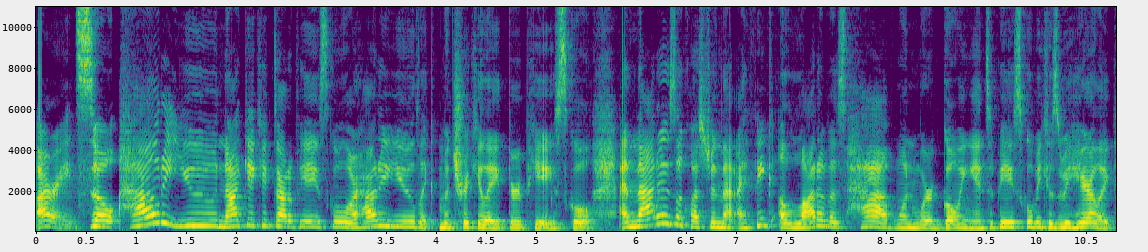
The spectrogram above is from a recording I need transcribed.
All right right, so how do you not get kicked out of PA school or how do you like matriculate through PA school? And that is a question that I think a lot of us have when we're going into PA school because we hear like,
